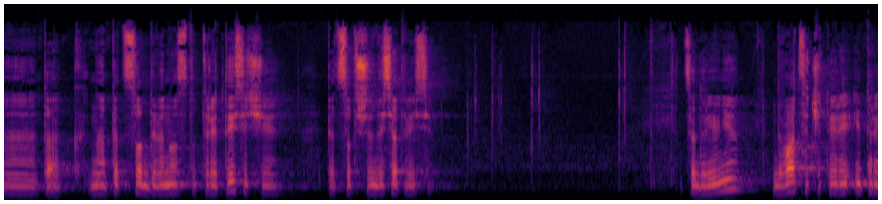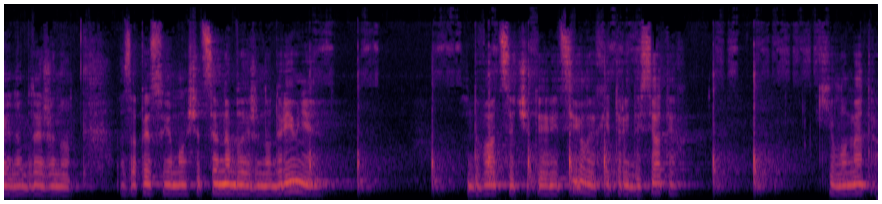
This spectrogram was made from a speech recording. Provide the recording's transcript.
е, так, на 593 тисячі 568. Це дорівнює 24,3 наближено. Записуємо, що це наближено дорівнює 24,3 кілометра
